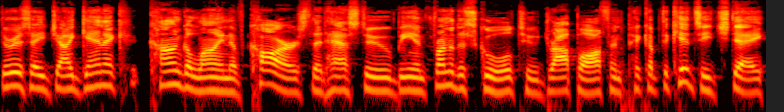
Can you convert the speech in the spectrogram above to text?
there is a gigantic conga line of cars that has to be in front of the school to drop off and pick up the kids each day.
